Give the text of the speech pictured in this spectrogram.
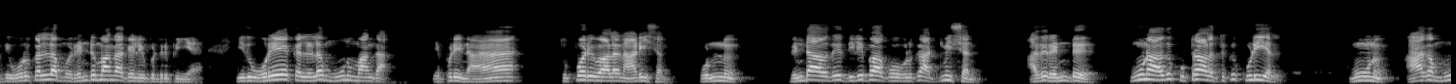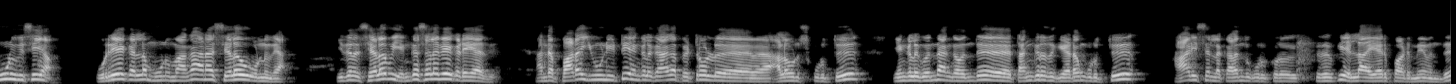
இது ஒரு கல்லில் ரெண்டு மாங்காய் கேள்விப்பட்டிருப்பீங்க. இது ஒரே கல்லில் மூணு மாங்காய் எப்படின்னா துப்பறிவாளன் ஆடிஷன் ஒன்று ரெண்டாவது திலீபா கோகுலுக்கு அட்மிஷன் அது ரெண்டு. மூணாவது குற்றாலத்துக்கு குளியல் மூணு. ஆக மூணு விஷயம். ஒரே கல்ல மூணு மாங்க ஆனால் செலவு ஒன்று தான் இதில் செலவு எங்கள் செலவே கிடையாது. அந்த பட யூனிட்டு எங்களுக்காக பெட்ரோல் அலவன்ஸ் கொடுத்து எங்களுக்கு வந்து அங்கே வந்து தங்குறதுக்கு இடம் கொடுத்து ஆடிஷனில் கலந்து கொடுக்குறதுக்கு எல்லா ஏற்பாடுமே வந்து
